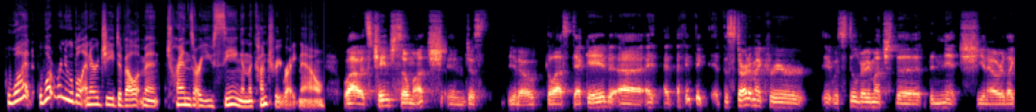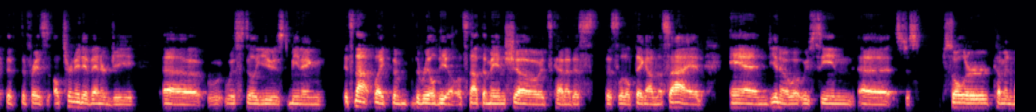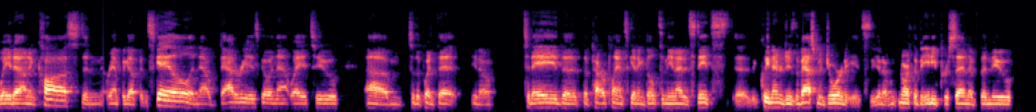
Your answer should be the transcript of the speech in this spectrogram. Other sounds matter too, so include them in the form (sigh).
what what renewable energy development trends are you seeing in the country right now? Wow, it's changed so much in just you know the last decade. Uh, I, I think the, at the start of my career, it was still very much the the niche, you know, or like the the phrase alternative energy uh, was still used, meaning it's not like the the real deal. It's not the main show. It's kind of this this little thing on the side. And you know what we've seen, uh, it's just solar coming way down in cost and ramping up in scale, and now battery is going that way too, um, to the point that you know today the the power plants getting built in the United States, uh, clean energy is the vast majority. It's you know north of eighty percent of the new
